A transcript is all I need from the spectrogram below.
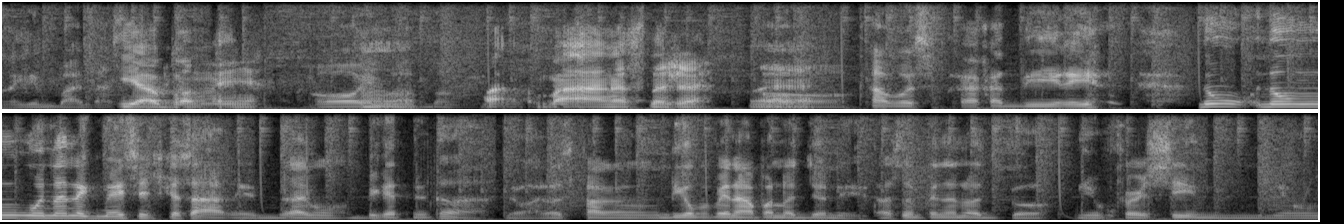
naging badass. Yabang na niya. Oo, oh, yung Mm. abang. Ma- maangas na siya. Oo. Tapos, kakadiri. nung, nung una nag-message ka sa akin, sabi mo, bigat nito ah. Diba? Tapos parang, hindi ko pa pinapanood yun eh. Tapos nung pinanood ko, yung first scene, yung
